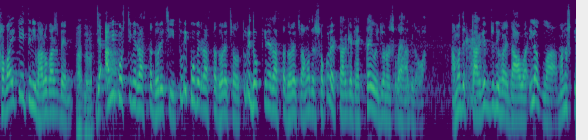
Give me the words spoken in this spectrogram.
সবাইকেই তিনি ভালোবাসবেন। যে আমি পশ্চিমের রাস্তা ধরেছি তুমি পূবের রাস্তা ধরেছ তুমি দক্ষিণের রাস্তা ধরেছ আমাদের সকলের টার্গেট একটাই ওই জনসভায় হাজির হওয়া। আমাদের টার্গেট যদি হয় দাওয়া ইলাল্লাহ মানুষকে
